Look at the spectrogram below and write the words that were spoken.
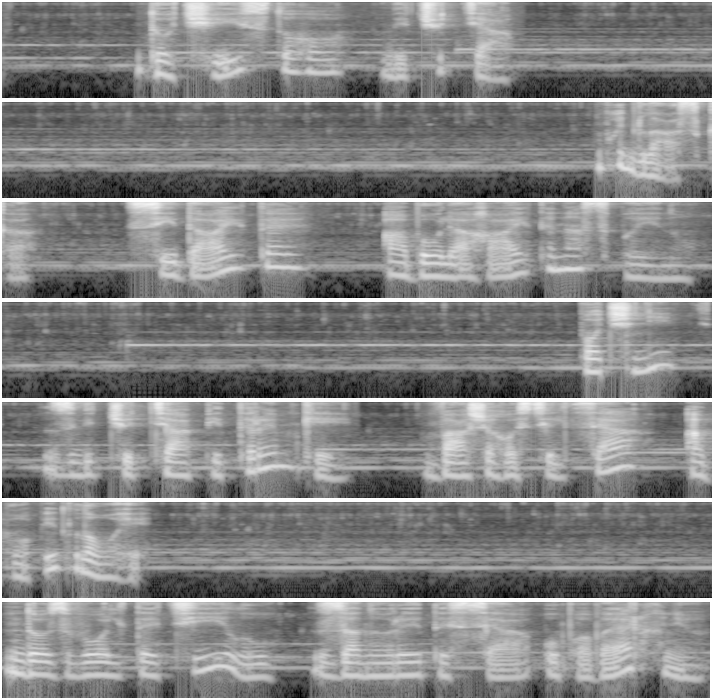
до чистого відчуття. Будь ласка, сідайте або лягайте на спину. Почніть з відчуття підтримки вашого стільця або підлоги. Дозвольте тілу зануритися у поверхню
